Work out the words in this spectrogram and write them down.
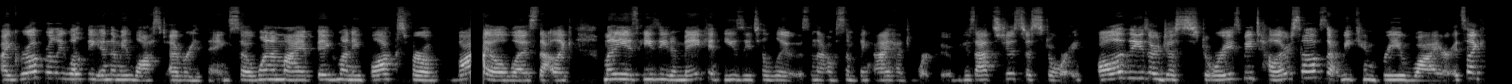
I grew up really wealthy and then we lost everything. So one of my big money blocks for a while was that like money is easy to make and easy to lose. And that was something I had to work through because that's just a story. All of these are just stories we tell ourselves that we can rewire. It's like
